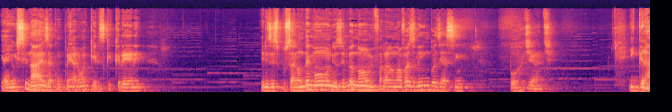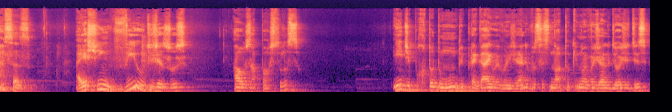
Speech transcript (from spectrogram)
E aí os sinais acompanharão aqueles que crerem. Eles expulsarão demônios em meu nome, falaram novas línguas e assim por diante. E graças a este envio de Jesus aos apóstolos, ide por todo mundo e pregai o evangelho. Vocês notam que no evangelho de hoje diz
